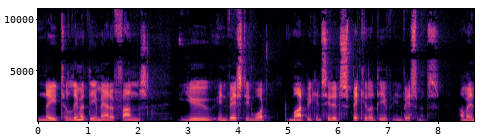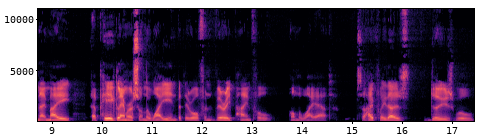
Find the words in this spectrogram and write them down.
need to limit the amount of funds you invest in what might be considered speculative investments. I mean, they may appear glamorous on the way in, but they're often very painful on the way out. So hopefully those do's will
